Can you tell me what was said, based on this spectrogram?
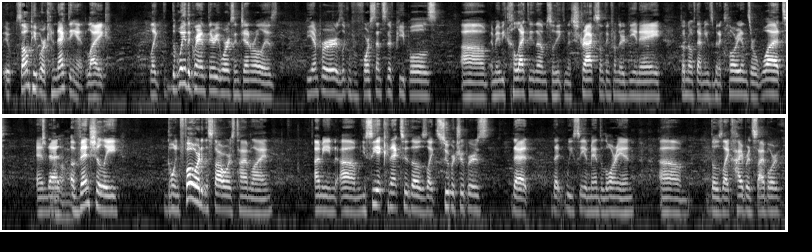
it, some people were connecting it like like the way the grand theory works in general is the emperor is looking for force sensitive peoples um, and maybe collecting them so he can extract something from their dna don't know if that means midichlorians or what and that Oh. eventually going forward in the star wars timeline i mean um, you see it connect to those like super troopers that that we see in mandalorian um, those like hybrid cyborg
